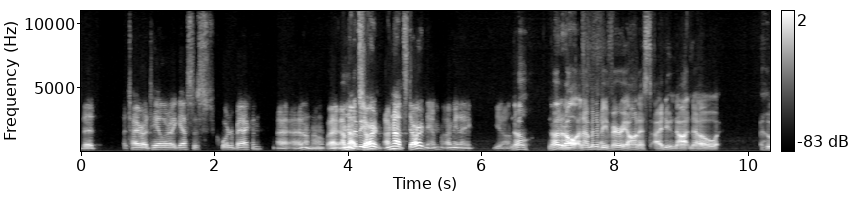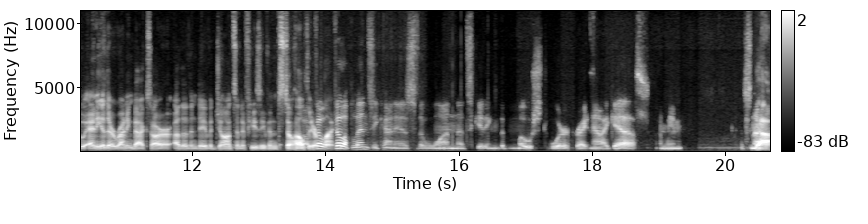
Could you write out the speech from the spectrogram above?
that Tyrod Taylor, I guess, is quarterbacking. I, I don't know. I, I'm, I'm not gonna be- starting. I'm not starting him. I mean, I you know. no, not at all. And I'm going to be very honest. I do not know who any of their running backs are other than David Johnson, if he's even still healthy Well, or Philip, playing. Philip Lindsay kind of is the one that's getting the most work right now, I guess. I mean, it's not. yeah.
